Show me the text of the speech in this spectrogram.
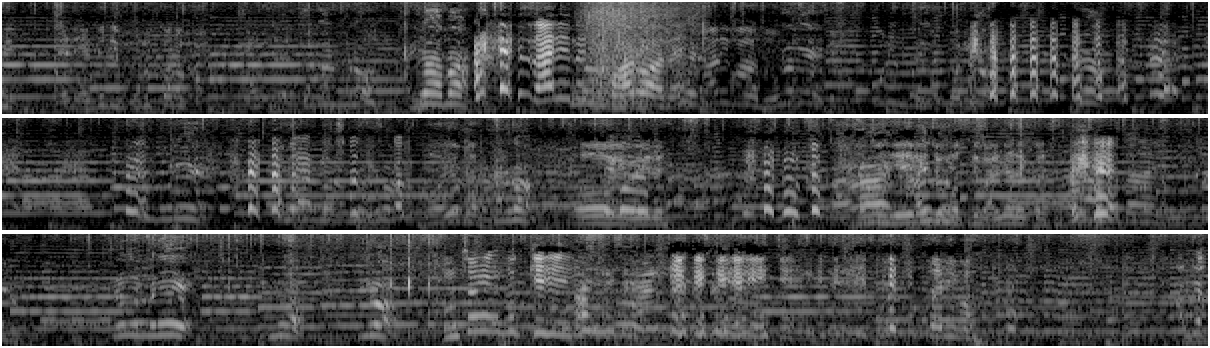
얘 애들이 모를 거라고 누가 물어? 이리 와봐. 쌀이는 바로 하네. 빨리 봐 너무 꼬린다 꼬리 우리. 어 이거. 어 이거 왜 이래 아, 저는 얘를 좀 아이고, 어떻게 말려야 될 것 같은데 여기 우리. 이거. 이거. 엄청 행복해. 쌀이 봐 앉아.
